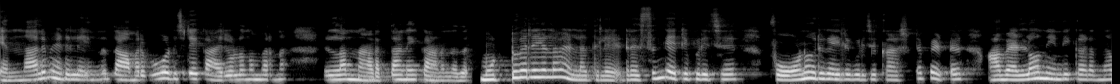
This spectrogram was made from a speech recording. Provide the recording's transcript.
എന്നാലും വേണ്ടില്ല ഇന്ന് താമരപ്പൂ പൊടിച്ചിട്ടേ കാര്യമുള്ളൂ എന്നും പറഞ്ഞ് ഉള്ള നടത്താണ് ഈ കാണുന്നത്. മുട്ടുവരെയുള്ള വെള്ളത്തിൽ ഡ്രസ്സും കയറ്റിപ്പിടിച്ച് ഫോണും ഒരു കയ്യിൽ പിടിച്ച് കഷ്ടപ്പെട്ട് ആ വെള്ളവും നീന്തി കടന്ന്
